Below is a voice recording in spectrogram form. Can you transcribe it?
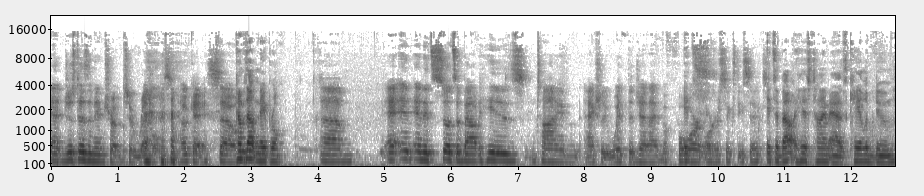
uh, just as an intro to Rebels. okay, so Comes out in April. um, and and it's so it's about his time actually with the Jedi before It's- Order sixty six. It's about his time as Caleb Dume,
